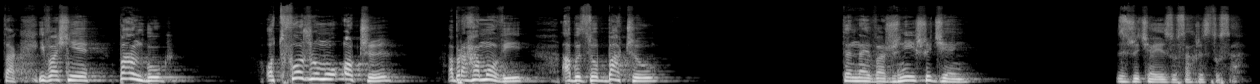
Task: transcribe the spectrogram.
Tak. I właśnie Pan Bóg otworzył mu oczy, Abrahamowi, aby zobaczył ten najważniejszy dzień z życia Jezusa Chrystusa.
